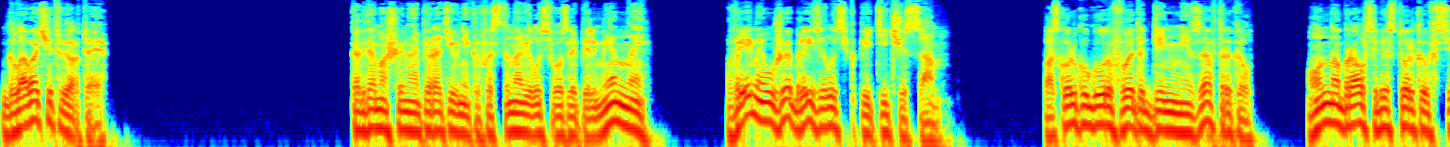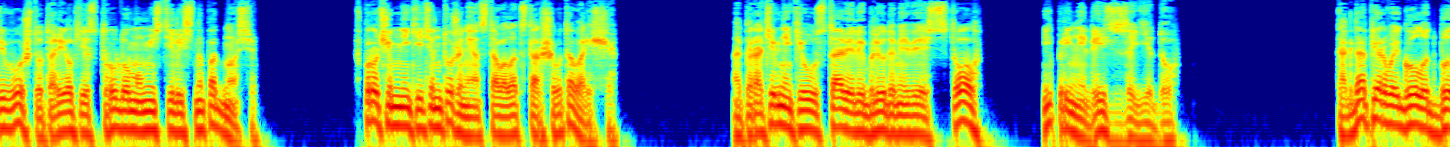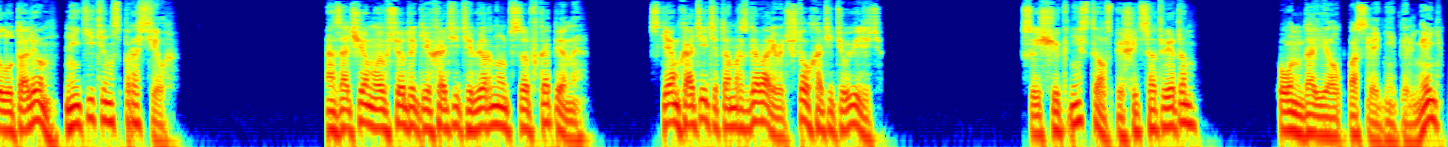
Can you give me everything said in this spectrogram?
Глава четвертая. Когда машина оперативников остановилась возле пельменной, время уже близилось к пяти часам. Поскольку Гуров в этот день не завтракал, он набрал себе столько всего, что тарелки с трудом уместились на подносе. Впрочем, Никитин тоже не отставал от старшего товарища. Оперативники уставили блюдами весь стол и принялись за еду. Когда первый голод был утолен, Никитин спросил. «А зачем вы все-таки хотите вернуться в Копены? С кем хотите там разговаривать? Что хотите увидеть?» Сыщик не стал спешить с ответом. Он доел последний пельмень,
